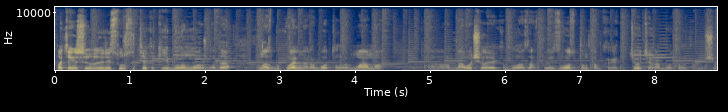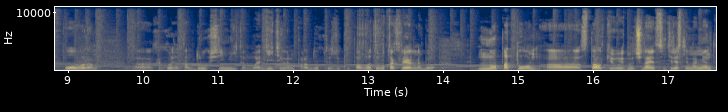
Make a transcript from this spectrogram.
По те ресурсы, те, какие было можно, да. У нас буквально работала мама а, одного человека была за производством, там какая-то тетя работала там еще поваром, какой-то там друг семьи, там водителем продукты закупал. Ну, это вот так реально было. Но потом э, сталкивает, начинается интересный момент,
